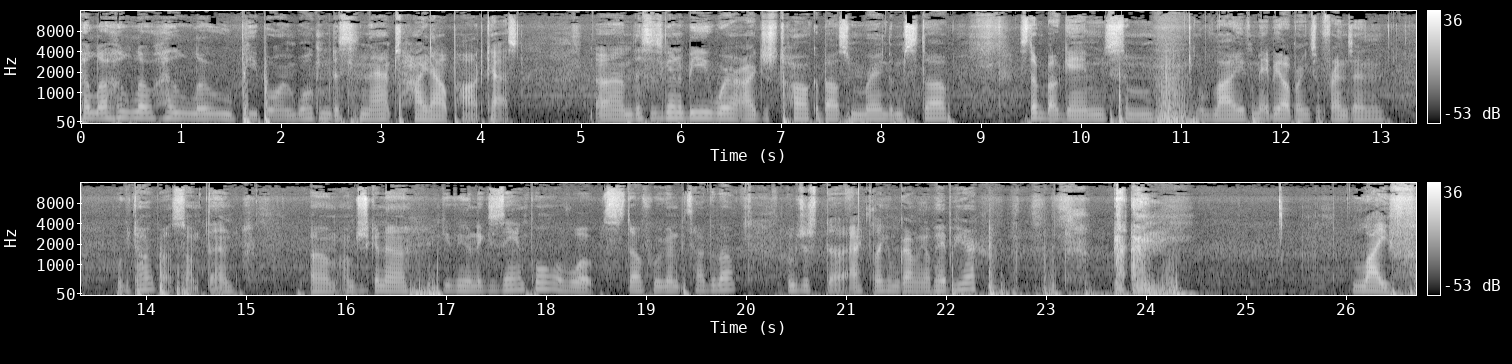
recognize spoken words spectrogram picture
Hello, hello, hello, people, and welcome to Snap's Hideout Podcast. Um, this is gonna be where I just talk about some random stuff, stuff about games, some life. Maybe I'll bring some friends in. And we can talk about something. Um, I'm just gonna give you an example of what stuff we're gonna be talking about. I'm just uh, like I'm grabbing a paper here. life,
